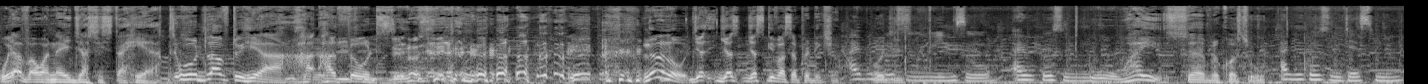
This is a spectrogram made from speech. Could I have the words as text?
we have our Niger sister here. We would love to hear her, her thoughts. no, no, no. Just, just, just give us a prediction. Ivory Coast is- will win, so Ivory Coast will win. Why is Ivory Coast? will- Ivory Coast will just win.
